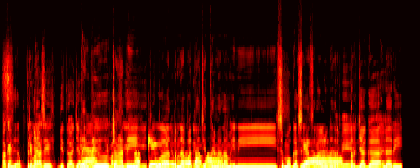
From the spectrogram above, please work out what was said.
Oke, Siap. terima Ya. kasih gitu aja. Thank Ya, you Cang kasih, Hati Oke, buat pendapatnya sama-sama. Citnya malam ini. Semoga sehat Ya. selalu dan ter- terjaga Ya. dari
